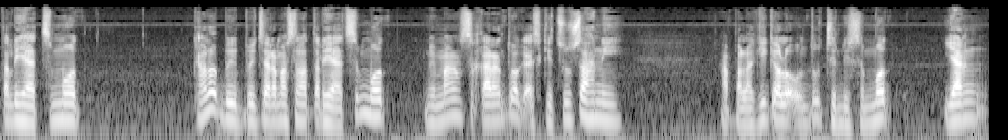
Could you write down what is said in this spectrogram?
terlihat semut. Kalau berbicara masalah terlihat semut, memang sekarang tuh agak sedikit susah nih apalagi kalau untuk jenis semut yang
